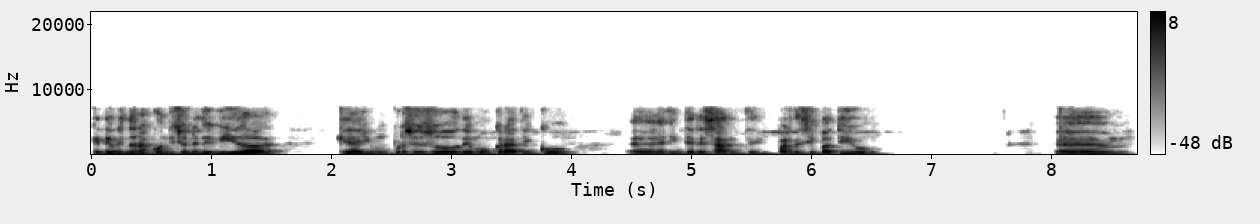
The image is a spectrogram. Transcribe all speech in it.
que te brinda unas condiciones de vida, que hay un proceso democrático eh, interesante, participativo. Em,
